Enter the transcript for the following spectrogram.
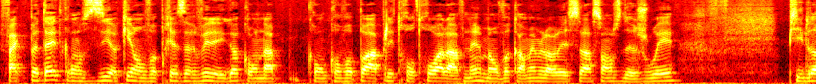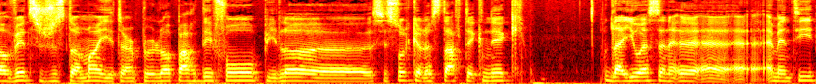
fait que peut-être qu'on se dit, OK, on va préserver les gars qu'on qu'on va pas appeler trop trop à l'avenir, mais on va quand même leur laisser la chance de jouer. Puis Lovitz, justement, il était un peu là par défaut. Puis là, euh, c'est sûr que le staff technique de la USN, euh, euh, MNT,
